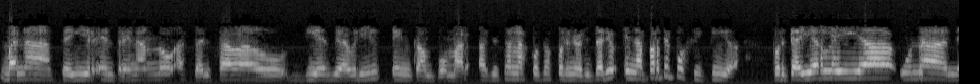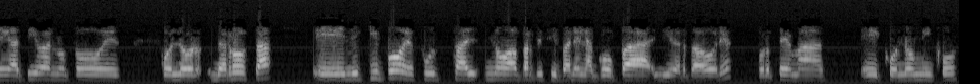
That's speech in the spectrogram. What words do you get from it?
van a seguir entrenando hasta el sábado 10 de abril en Campomar. Así son las cosas por universitario. En la parte positiva, porque ayer leía una negativa, no todo es color de rosa. el equipo de futsal no va a participar en la Copa Libertadores por temas económicos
